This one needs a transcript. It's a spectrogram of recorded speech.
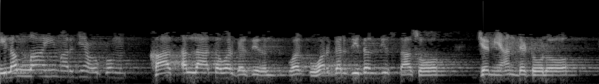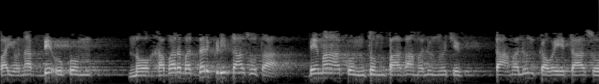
الى الله مرجعكم خاص الله ته ورګرځیدل ورګرځیدل دي تاسو جميعا د ټولو فینبئکم نو خبر بدر کړی تاسو ته بما کنتم پاغاملون چې تعملون کوي تاسو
